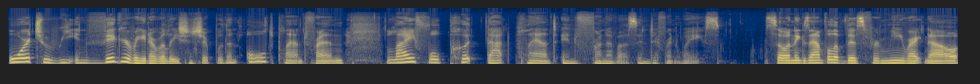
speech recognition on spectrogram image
or to reinvigorate a relationship with an old plant friend, life will put that plant in front of us in different ways. So, an example of this for me right now,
